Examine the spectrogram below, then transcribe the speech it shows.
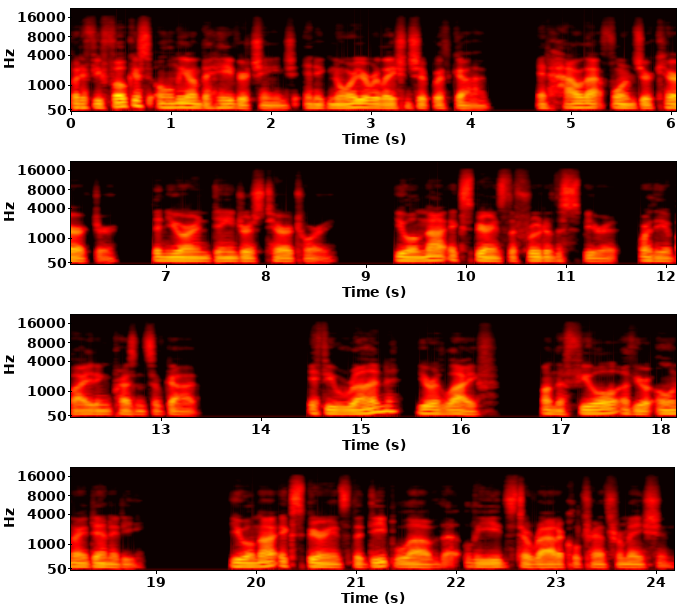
But if you focus only on behavior change and ignore your relationship with God and how that forms your character, then you are in dangerous territory. You will not experience the fruit of the Spirit or the abiding presence of God. If you run your life on the fuel of your own identity, you will not experience the deep love that leads to radical transformation.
